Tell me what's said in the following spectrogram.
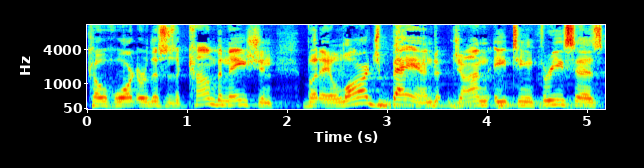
cohort or this is a combination. But a large band, John 18:3 says,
